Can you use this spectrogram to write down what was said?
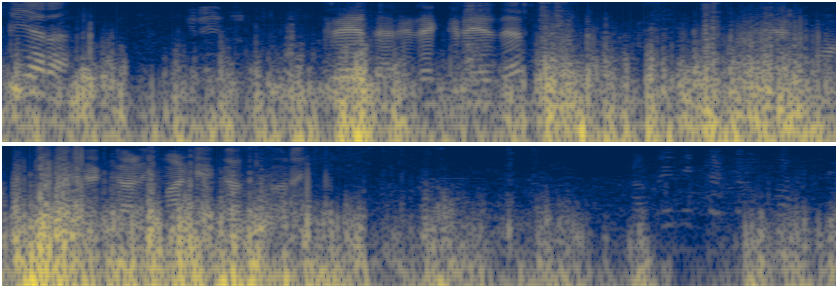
সিয়ারা। গ্রেদার এটা গ্রেদার কত একটা গাড়ি মাঠে কাজ করে মাঠে কাজ করতেছে।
